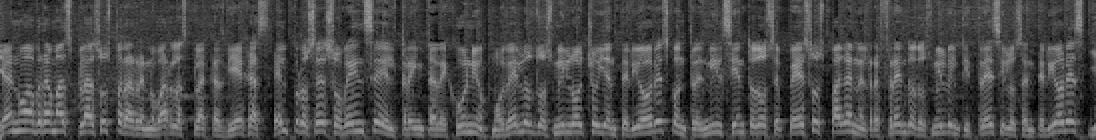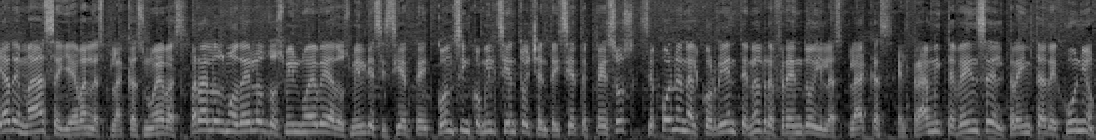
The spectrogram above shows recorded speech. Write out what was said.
Ya no habrá más plazos para renovar las placas viejas. El proceso vence el 30 de junio. Modelos 2008 y anteriores con 3.112 pesos pagan el refrendo 2023 y los anteriores y además se llevan las placas nuevas. Para los modelos 2009 a 2017 con 5.187 pesos se ponen al corriente en el refrendo y las placas. El trámite vence el 30 de junio.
